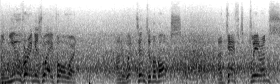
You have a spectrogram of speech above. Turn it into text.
Manoeuvring his way forward. And whipped into the box. A deft clearance.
